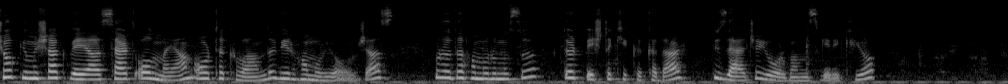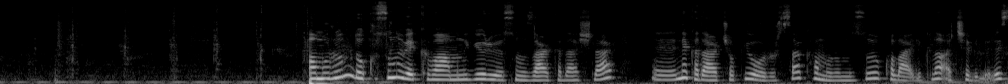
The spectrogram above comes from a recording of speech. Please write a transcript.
Çok yumuşak veya sert olmayan orta kıvamda bir hamur yoğuracağız. Burada hamurumuzu 4-5 dakika kadar güzelce yoğurmamız gerekiyor. Hamurun dokusunu ve kıvamını görüyorsunuz arkadaşlar. Ee, ne kadar çok yoğurursak hamurumuzu kolaylıkla açabiliriz.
